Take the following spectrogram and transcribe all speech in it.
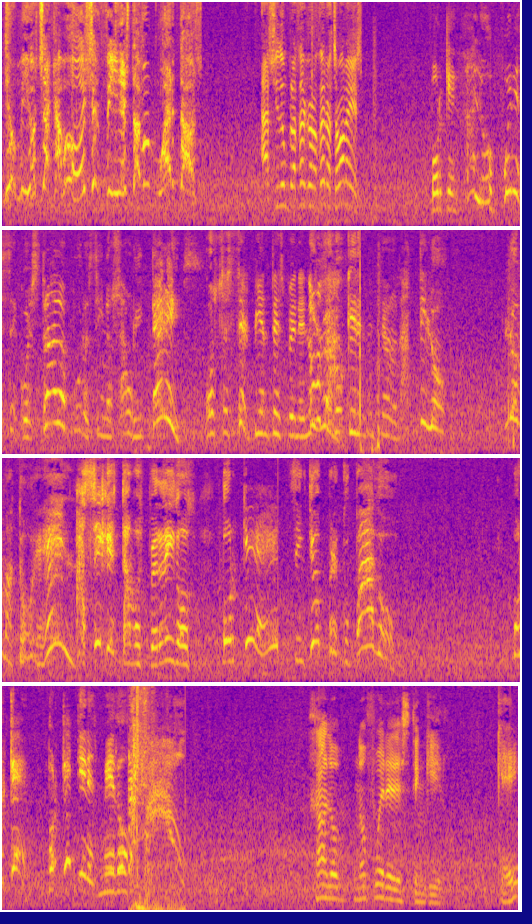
¡Dios mío, se acabó! ¡Es el fin! ¡Estamos muertos! Ha sido un placer conoceros, chavales. Porque Halo fue secuestrado por dinosauriteres, o serpientes venenosas. Y luego quieren el pterodáctilo. Lo mató él. Así que estamos perdidos. ¿Por qué? Sintió preocupado. ¿Por qué? ¿Por qué tienes miedo? Halo no fue distinguido. ¿Qué?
